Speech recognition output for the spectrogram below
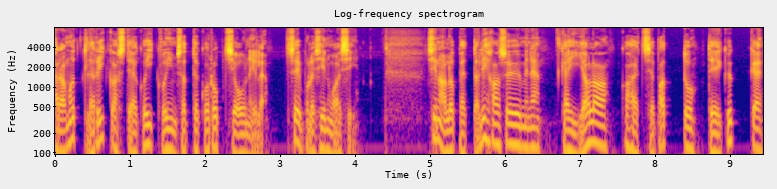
ära mõtle rikaste ja kõikvõimsate korruptsioonile, see pole sinu asi. Sina lõpeta liha söömine, käi jala, kahetse pattu, tee kükke,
